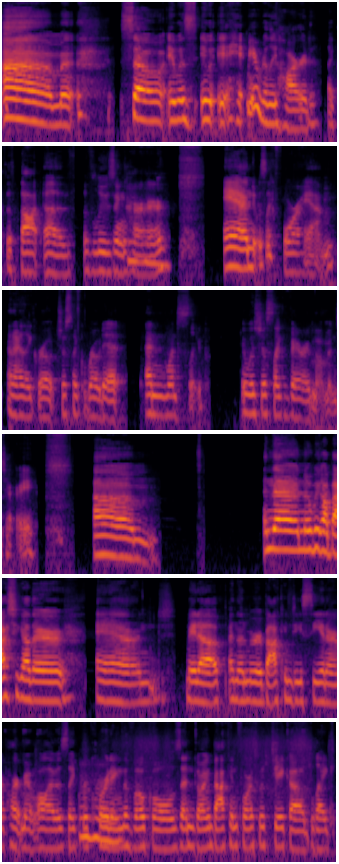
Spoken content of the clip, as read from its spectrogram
Um so it was it, it hit me really hard like the thought of of losing her. And it was like 4 a.m and i like wrote just like wrote it and went to sleep. It was just like very momentary. Um and then we got back together and made up and then we were back in dc in our apartment while i was like Mhm. recording the vocals and going back and forth with jacob like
